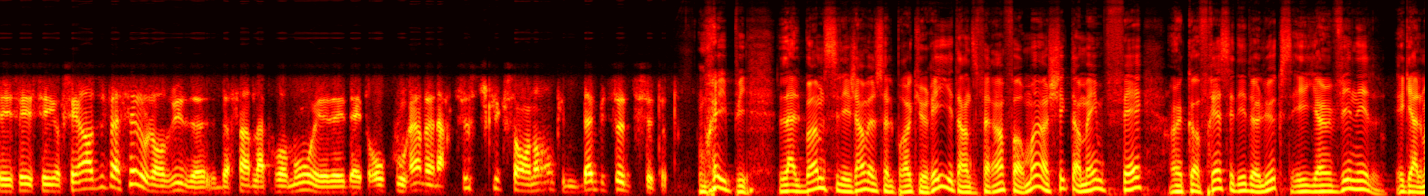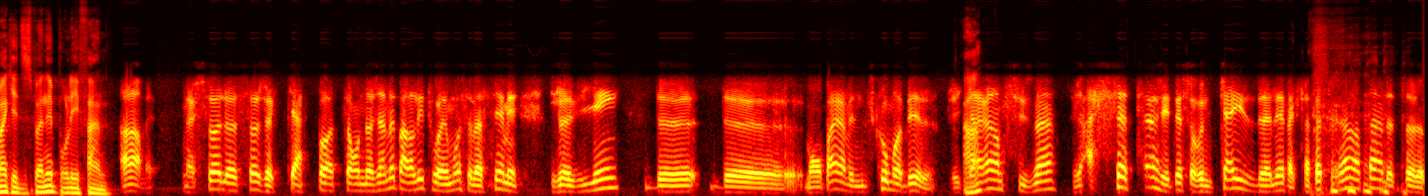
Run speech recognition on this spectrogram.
c'est rendu facile aujourd'hui de, faire de la promo et d'être au courant d'un artiste. Tu cliques son nom, puis d'habitude, tu sais tout. Oui, puis l'album, si les gens veulent se le procurer, il est en différents formats. Je sais que tu as même fait un coffret CD de luxe et il y a un vinyle également qui est disponible pour les fans. Ah mais, mais ça, là, ça, je capote. On n'a jamais parlé, toi et moi, Sébastien, mais je viens de, de... Mon père avait une disco mobile. J'ai 46 ah. ans. À 7 ans, j'étais sur une caisse de lait. Fait que ça fait 30 ans de ça. Là.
